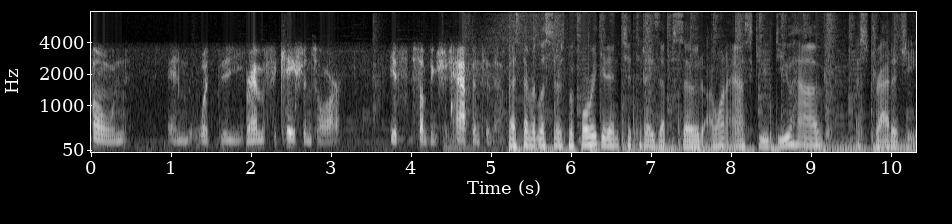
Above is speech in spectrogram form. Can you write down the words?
own and what the ramifications are if something should happen to them. Best ever listeners, before we get into today's episode, I want to ask you do you have a strategy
